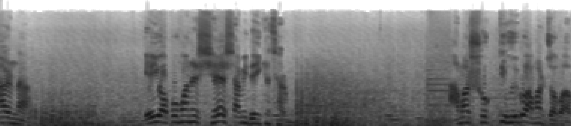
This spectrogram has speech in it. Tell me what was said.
আর না এই অপমানের শেষ আমি দেখে ছাড়ব। আমার শক্তি হইব আমার জবাব।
